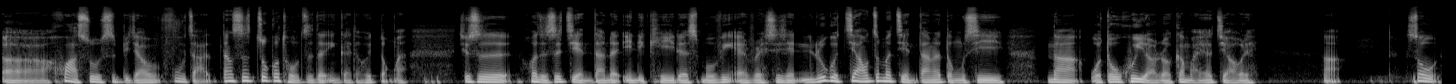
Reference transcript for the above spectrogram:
呃话术是比较复杂的，但是做过投资的应该都会懂啊。就是或者是简单的 indicators、moving average 这些，你如果教这么简单的东西，那我都会了，然后干嘛要教嘞？啊，所以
